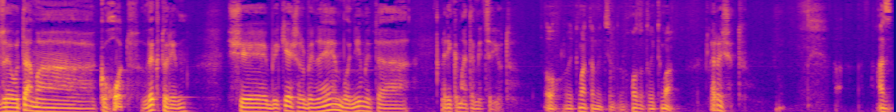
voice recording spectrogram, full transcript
זה אותם הכוחות, וקטורים, שבקשר ביניהם בונים את רקמת המציאות. או, רקמת המציאות, בכל זאת רקמה. הרשת. אז,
